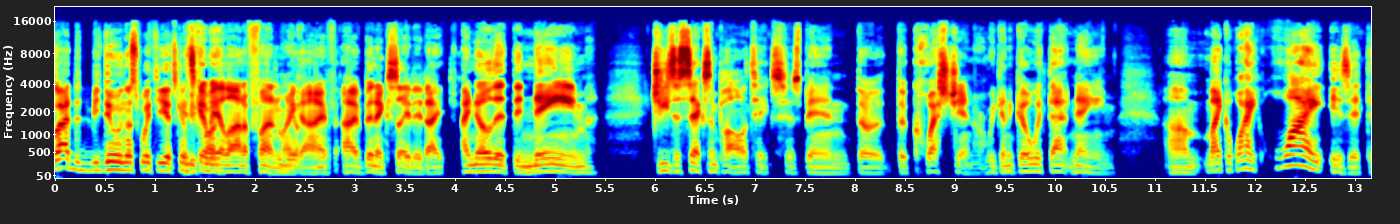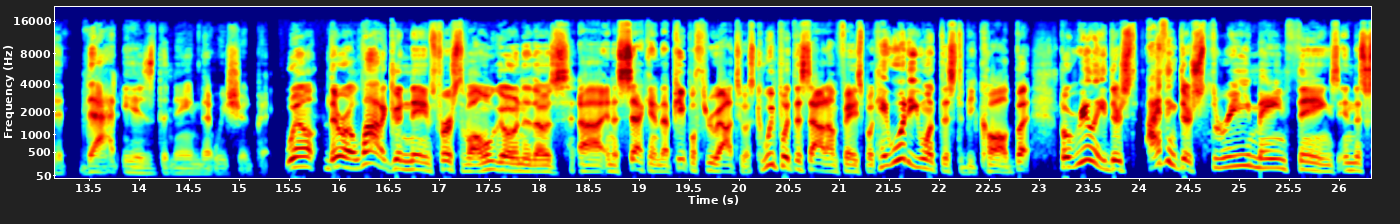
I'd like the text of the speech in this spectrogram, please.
glad to be doing this with you it's gonna It's be going to fun. be a lot of fun, Mike. be a- I've I've been excited. I I know that the name Jesus, Sex, and Politics has been the the question. Are we going to go with that name? Um, why why is it that that is the name that we should pick? Well, there are a lot of good names, first of all, and we'll go into those uh, in a second that people threw out to us. Can we put this out on Facebook? Hey, what do you want this to be called? But but really, there's I think there's three main things in this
